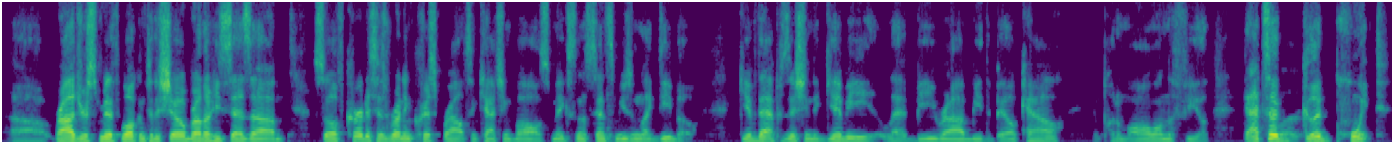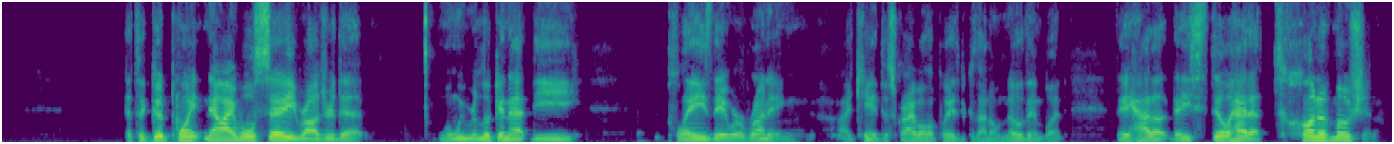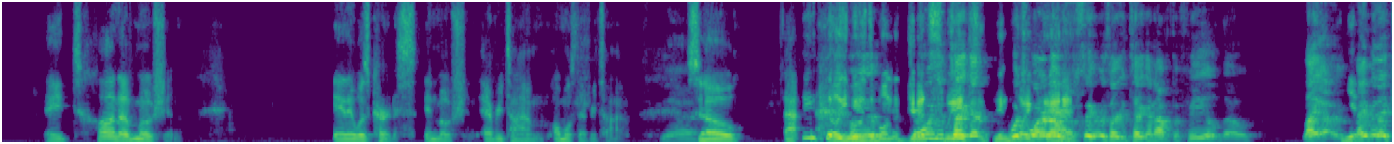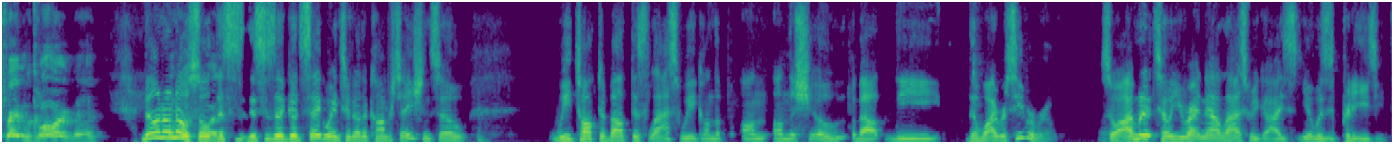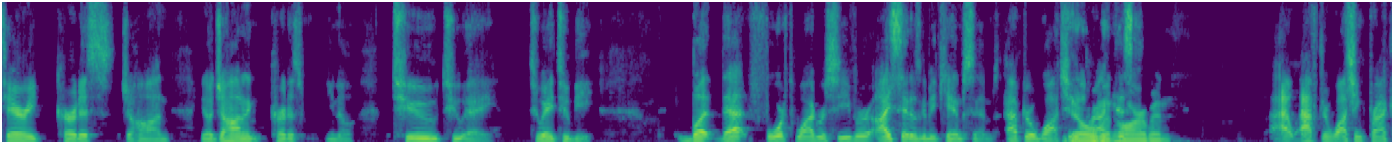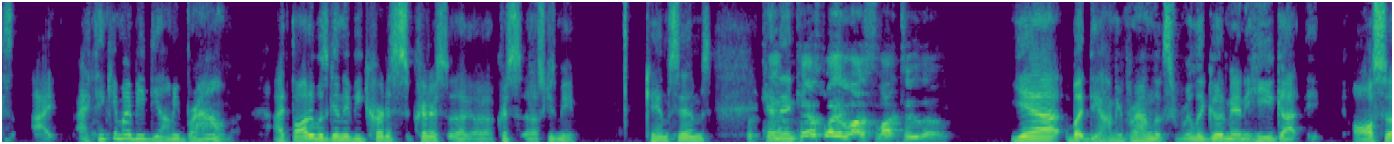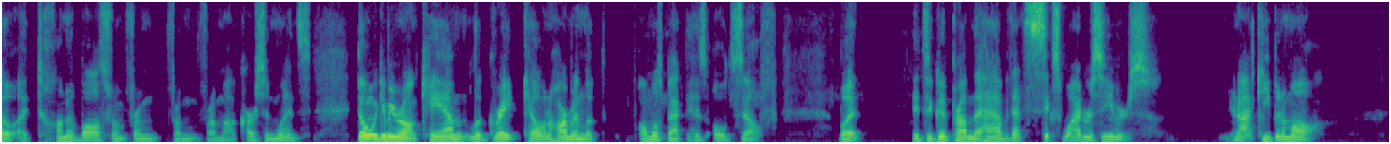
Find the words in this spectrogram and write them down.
Uh, Roger Smith, welcome to the show, brother. He says, um, so if Curtis is running crisp routes and catching balls, makes no sense to use him like Deebo. Give that position to Gibby, let B Rob be the bell cow, and put them all on the field. That's a good point. That's a good point. Now, I will say, Roger, that when we were looking at the plays they were running, I can't describe all the plays because I don't know them, but they had a they still had a ton of motion, a ton of motion. And it was Curtis in motion every time, almost every time. Yeah. So I- He still Who used them on the Who jet sweeps taking? and things Which like one of those receivers are you taking off the field though? Like uh, Yeah. maybe they trade McLaurin, man. No, no, But no. So one- this is this is a good segue into another conversation. So we talked about this last week on the on on the show about the the wide receiver room. So. I'm going to tell you right now. Last week, I you know it was pretty easy. Terry, Curtis, Jahan. You know, Jahan and Curtis. You know, two two A, two A, two B. But that fourth wide receiver, I said it was going to be Cam Sims. After watching Kelvin practice, Harmon. I, after watching practice, I I think it might be Dyami Brown. I thought it was going to be Curtis, Curtis, uh, uh, Chris, uh, excuse me, Cam Sims. But Cam, then- Cam's played a lot of slot too, though. Yeah, but Dyami Brown looks really good, man. He got also a ton of balls from from from from uh, Carson Wentz. Don't get me wrong, Cam looked great. Kelvin Harmon looked almost back to his old self, but it's a good problem to have. But that's six wide receivers. You're not keeping them all.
